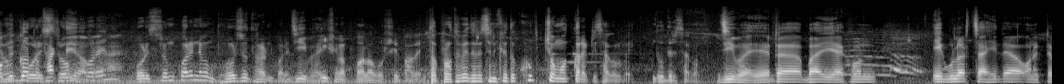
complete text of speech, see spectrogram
অভিজ্ঞতা থাকতেই হবে, করেন হ্যাঁ। পরিশ্রম করেন এবং ধৈর্য ধারণ করেন। জি ভাই। ইনশাল্লাহ ফল অবশ্যই পাবেন। তো প্রথমে ধরেছেন কিন্তু খুব চমৎকার একটি ছাগল ভাই। দুধের ছাগল। জি ভাই এটা ভাই এখন এগুলার চাহিদা অনেকটা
